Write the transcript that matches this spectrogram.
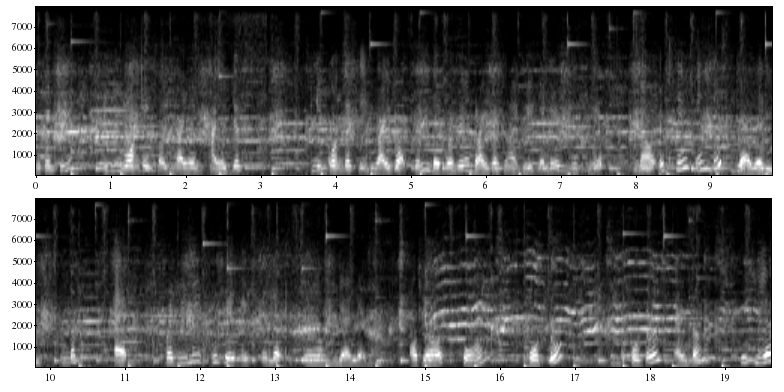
You can see if you wanted like I have I have just click on the right option. There was a right option. I click on it this here. Now it saves in this gallery in the app, but we need to save it in the um, gallery of your phone photo in the photos album. Here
